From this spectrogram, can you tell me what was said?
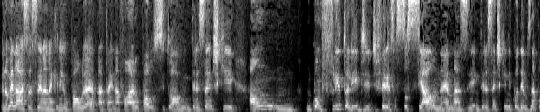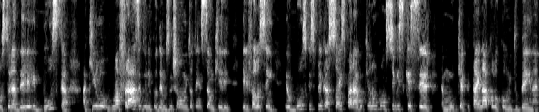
Fenomenal essa cena, né? Que nem o Paulo e a Tainá falaram. O Paulo citou algo interessante que há um, um, um, conflito ali de diferença social, né? Mas é interessante que Nicodemos na postura dele ele busca aquilo. Uma frase do Nicodemos me chamou muito a atenção que ele ele falou assim: eu busco explicações para algo que eu não consigo esquecer. É o que a Tainá colocou muito bem, né?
